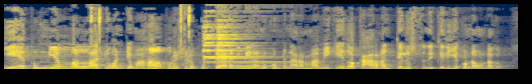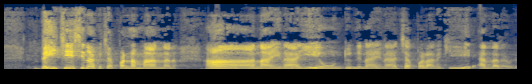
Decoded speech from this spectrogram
ఏ పుణ్యం వల్ల అటువంటి మహాపురుషుడు పుట్టాడని మీరు అనుకుంటున్నారమ్మా? మీకు ఏదో కారణం తెలుస్తుంది తెలియకుండా ఉండదు. దయచేసి నాకు చెప్పండి అమ్మా అన్నాను. ఆ నాయన ఏముంటుంది నాయన చెప్పడానికి? అన్నారు ఆవిడ.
